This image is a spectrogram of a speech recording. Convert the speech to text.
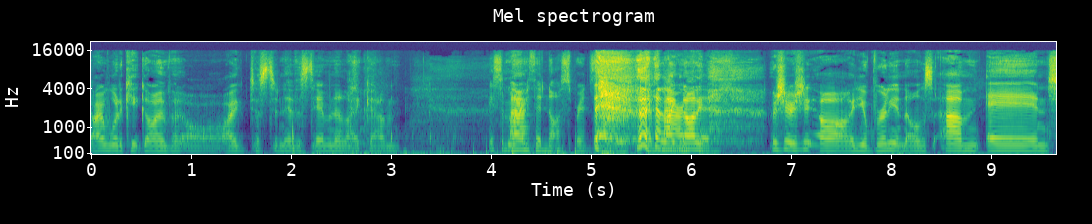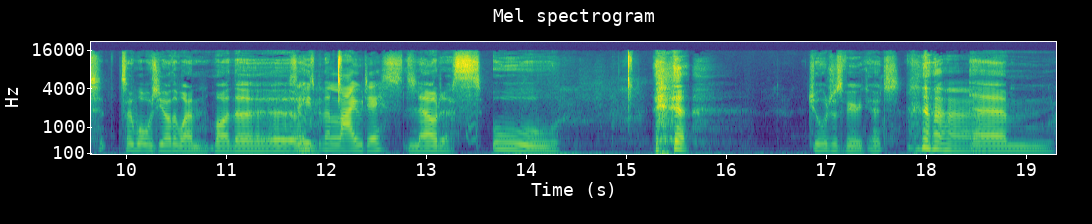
I would have kept going, but oh, I just didn't have the stamina. Like, um, It's a Like- marathon, not a sprint. Sarah. It's a like. Nolli. For sure, she, oh, you're brilliant, Knowles. Um, and so what was the other one? My the so who's been the loudest? Loudest. Ooh. George is very good. um,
